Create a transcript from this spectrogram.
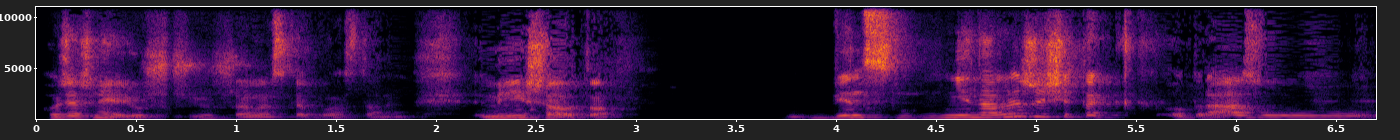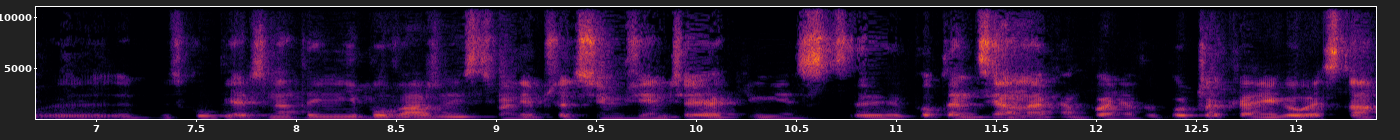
Chociaż nie, już, już Alaska była stanem. Mniejsza o to. Więc nie należy się tak od razu y, skupiać na tej niepoważnej stronie przedsięwzięcia, jakim jest potencjalna kampania wyborcza Kaniego Westa.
